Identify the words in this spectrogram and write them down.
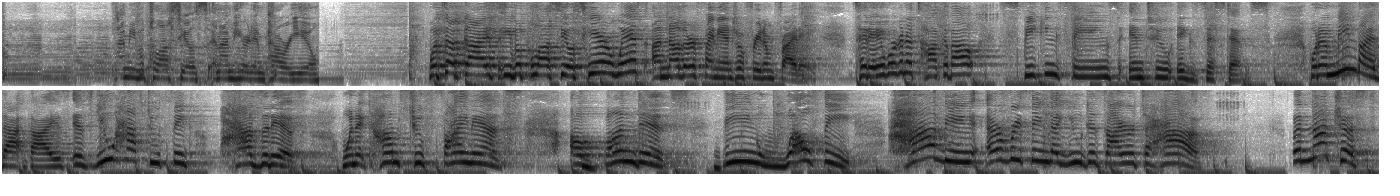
I'm Eva Palacios, and I'm here to empower you. What's up, guys? Eva Palacios here with another Financial Freedom Friday. Today, we're gonna talk about speaking things into existence. What I mean by that, guys, is you have to think positive when it comes to finance, abundance, being wealthy, having everything that you desire to have. But not just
